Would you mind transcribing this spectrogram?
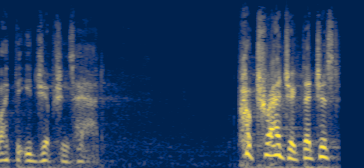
like the Egyptians had. How tragic that just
